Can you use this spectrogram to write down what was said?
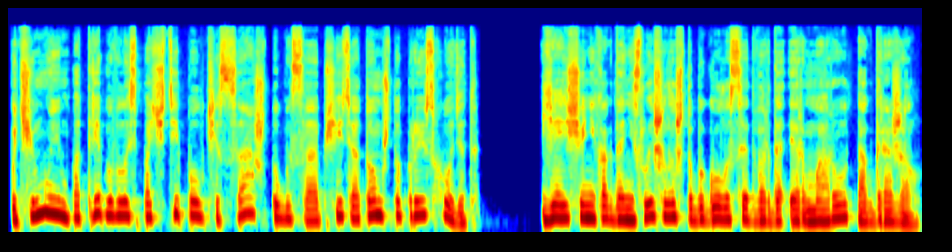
Почему им потребовалось почти полчаса, чтобы сообщить о том, что происходит? Я еще никогда не слышала, чтобы голос Эдварда Р. Маро так дрожал.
